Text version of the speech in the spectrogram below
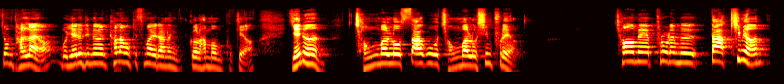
좀 달라요. 뭐 예를 들면 칼라모키 스마일이라는 걸 한번 볼게요. 얘는 정말로 싸고 정말로 심플해요. 처음에 프로그램을 딱 키면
